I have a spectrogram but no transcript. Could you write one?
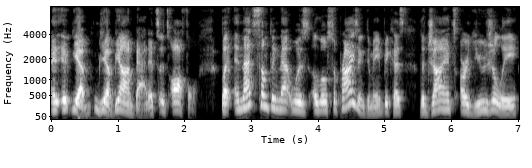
And it, yeah, yeah, beyond bad. It's it's awful. But and that's something that was a little surprising to me because the Giants are usually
